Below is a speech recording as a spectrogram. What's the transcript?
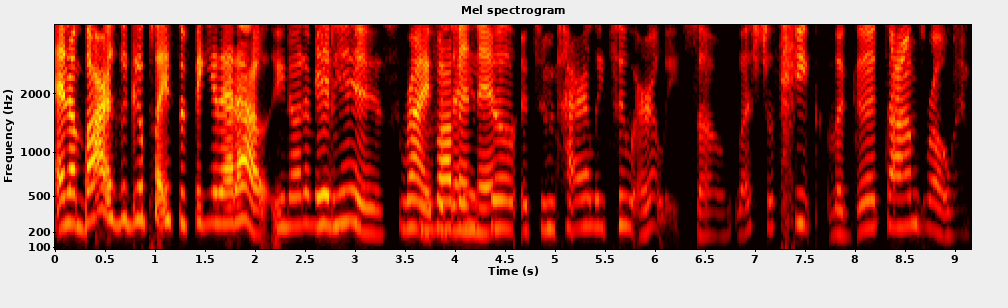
And a bar is a good place to figure that out. You know what I mean? It is right. We've all been there. Still, it's entirely too early. So let's just keep the good times rolling.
